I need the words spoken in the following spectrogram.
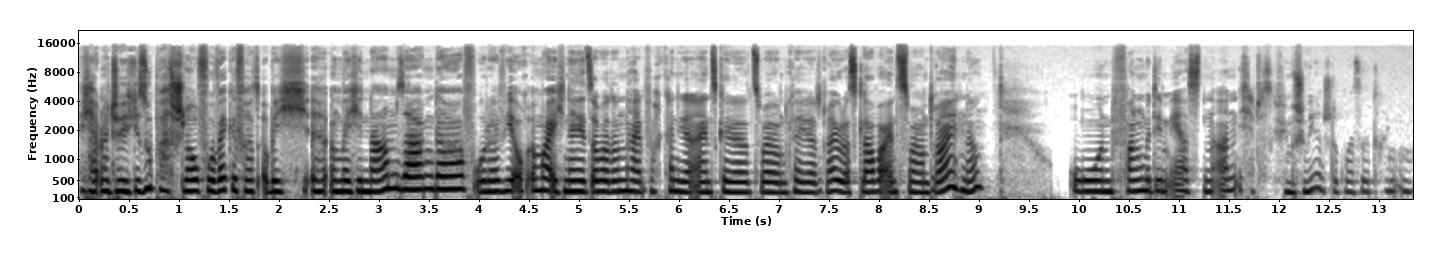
Ich habe natürlich super schlau vorweg gefragt, ob ich äh, irgendwelche Namen sagen darf oder wie auch immer. Ich nenne jetzt aber dann einfach Kandidat 1, Kandidat 2 und Kandidat 3 oder Sklave 1, 2 und 3, ne? Und fange mit dem ersten an. Ich habe das Gefühl, ich muss schon wieder ein Stück Wasser trinken.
